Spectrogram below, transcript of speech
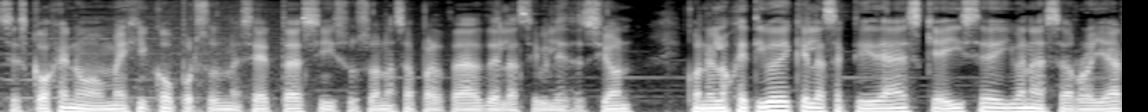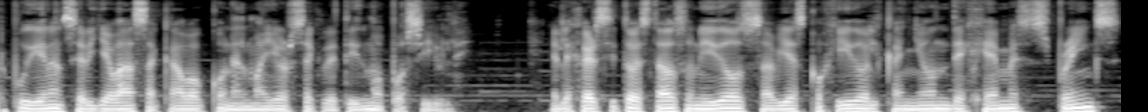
Se escoge Nuevo México por sus mesetas y sus zonas apartadas de la civilización, con el objetivo de que las actividades que ahí se iban a desarrollar pudieran ser llevadas a cabo con el mayor secretismo posible. El ejército de Estados Unidos había escogido el cañón de James Springs,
